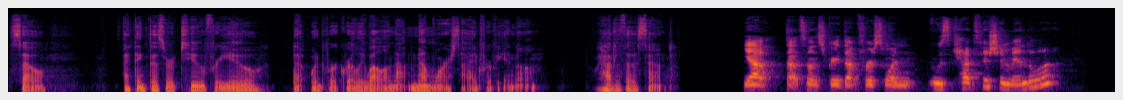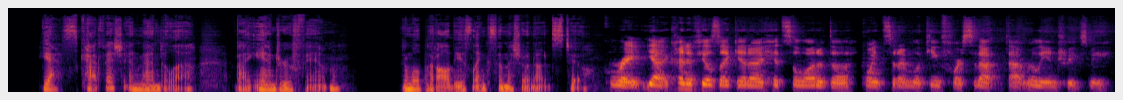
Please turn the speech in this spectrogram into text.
so I think those are two for you that would work really well on that memoir side for Vietnam. How do those sound? Yeah, that sounds great. That first one was Catfish and Mandala. Yes, Catfish and Mandala by Andrew Pham. And we'll put all these links in the show notes too. Great. Yeah, it kind of feels like it uh, hits a lot of the points that I'm looking for. So that that really intrigues me.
